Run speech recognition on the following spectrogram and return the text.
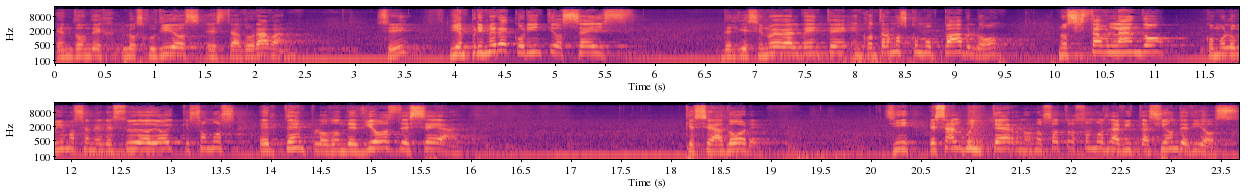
en donde los judíos este, adoraban. ¿Sí? Y en 1 Corintios 6, del 19 al 20, encontramos como Pablo nos está hablando como lo vimos en el estudio de hoy, que somos el templo donde Dios desea que se adore. ¿Sí? Es algo interno, nosotros somos la habitación de Dios.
